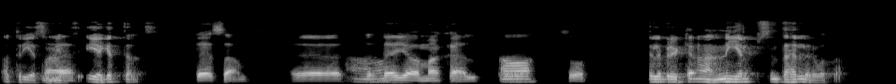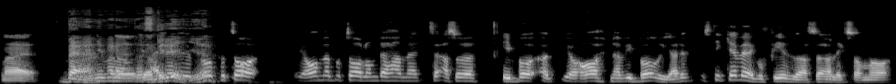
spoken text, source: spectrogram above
att resa Nej. mitt eget tält. Det är sant. Eh, Ja. det, det gör man själv. Ja. Så, Eller brukar, nej, ni hjälps inte heller åt va? nej. Bär ni varandras Jag- Nej, grejer? Ja, men på tal om det här med, alltså, i, ja, när vi började sticka iväg och firra så här liksom och,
